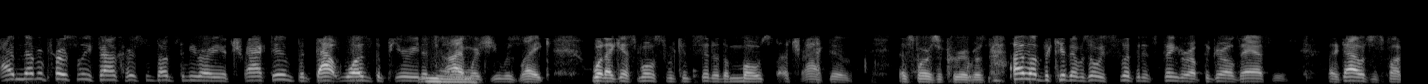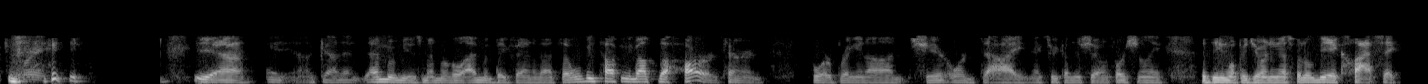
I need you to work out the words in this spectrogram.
I've never personally found Kirsten Dunst to be very attractive, but that was the period of No. time where she was like what I guess most would consider the most attractive as far as her career goes. I love the kid that was always slipping his finger up the girls' asses. Like that was just fucking great. yeah, yeah, God, that, that movie is memorable. I'm a big fan of that. So we'll be talking about the horror turn for bringing on Share or Die next week on the show. Unfortunately, the Dean won't be joining us, but it'll be a classic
